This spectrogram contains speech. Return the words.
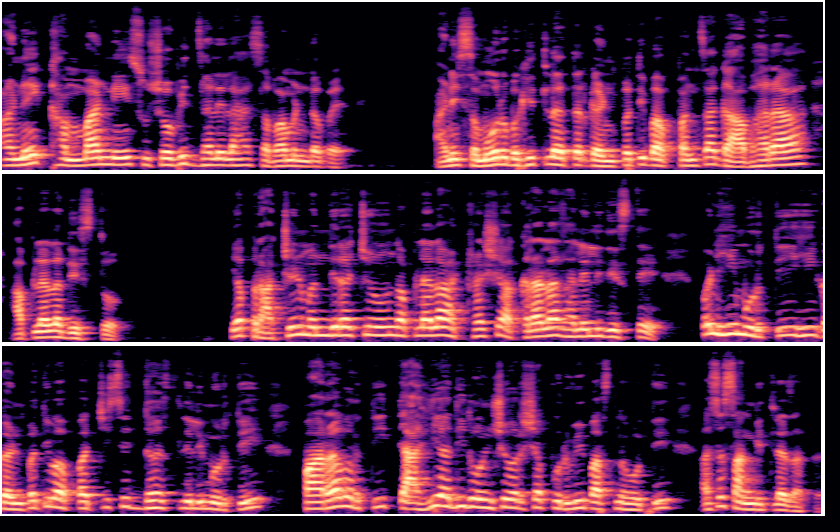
अनेक खांबांनी सुशोभित झालेला हा सभामंडप आहे. आणि समोर बघितलं तर गणपती बाप्पांचा गाभारा आपल्याला दिसतो. या प्राचीन मंदिराची नोंद आपल्याला अठराशे अकराला झालेली दिसते. पण ही मूर्ती ही गणपती बाप्पाची सिद्ध असलेली मूर्ती पारावरती त्याही आधी दोनशे वर्षापूर्वीपासनं होती असं सांगितलं जातं.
